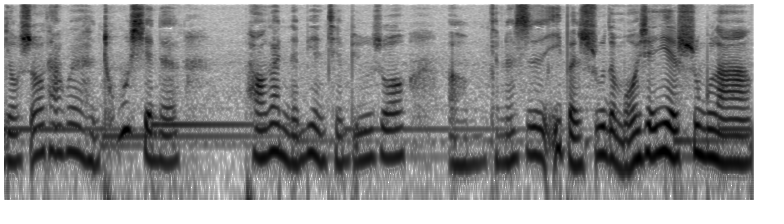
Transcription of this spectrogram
有时候它会很凸显的跑在你的面前，比如说，嗯，可能是一本书的某一些页数啦，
